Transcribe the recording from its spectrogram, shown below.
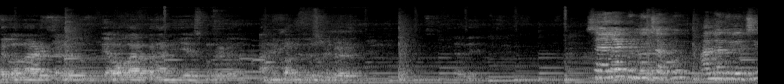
పిల్లల్ని ఆడిస్తాడు ఎవరు లేకపోయినా అన్ని చేసుకుంటాడు అన్ని పనులు చూసుకుంటాడు. అదే. చెప్పు అన్న గురించి.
